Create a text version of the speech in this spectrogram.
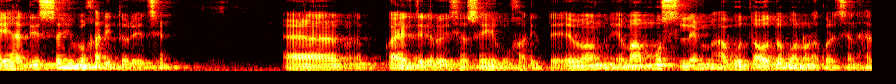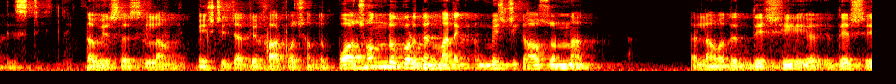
এই হাদিস সহি বুখারিতে রয়েছে। কয়েক জায়গায় রয়েছে সহি বুখারিতে এবং ইমাম মুসলিম আবু দাউদও বর্ণনা করেছেন হাদিসটি। নবী সাল্লাম মিষ্টি জাতীয় খাওয়ার পছন্দ পছন্দ করতেন মানে মিষ্টি খাওয়া না তাহলে আমাদের দেশে দেশে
